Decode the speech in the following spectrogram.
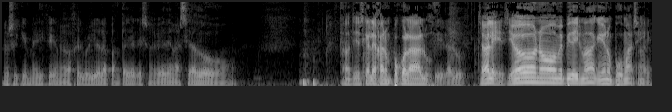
No sé quién me dice que me baje el brillo de la pantalla, que se me ve demasiado... No, tienes que alejar un poco la luz. Sí, la luz. Chavales, yo no me pidáis nada que yo no puedo más. ¿eh? Ahí,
